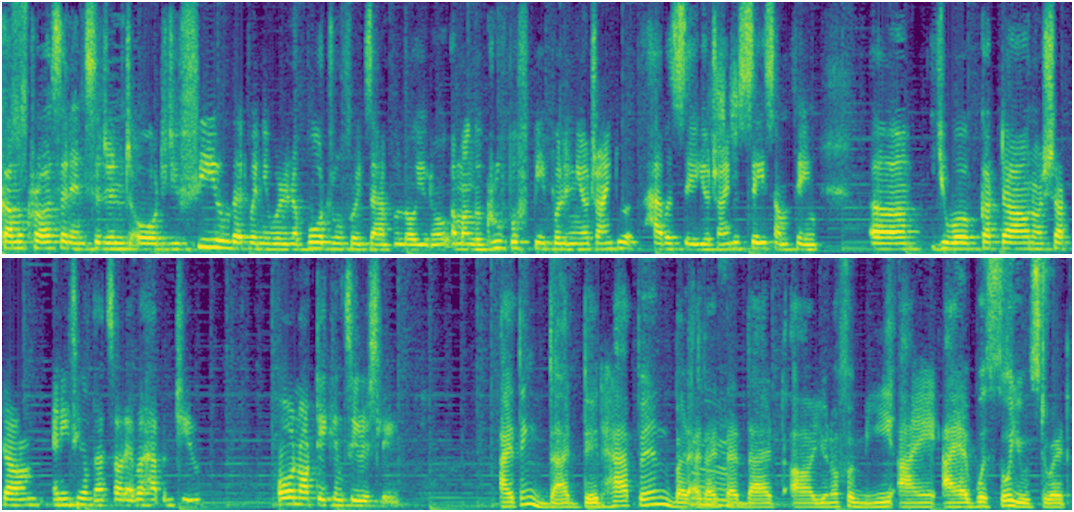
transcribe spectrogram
come across an incident, or did you feel that when you were in a boardroom, for example, or you know, among a group of people, and you're trying to have a say, you're trying to say something, uh, you were cut down or shut down? Anything of that sort ever happened to you, or not taken seriously? I think that did happen, but as I said that, uh, you know, for me, I I was so used to it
